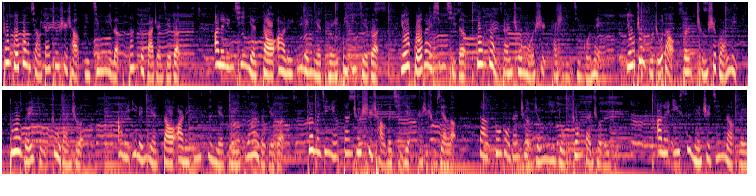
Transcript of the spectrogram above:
中国共享单车市场已经历了三个发展阶段。二零零七年到二零一零年为第一阶段，由国外兴起的公共单车模式开始引进国内，由政府主导，分城市管理，多为有助单车。二零一零年到二零一四年为第二个阶段，专门经营单车市场的企业开始出现了。但公共单车仍以有桩单车为主。二零一四年至今呢，为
